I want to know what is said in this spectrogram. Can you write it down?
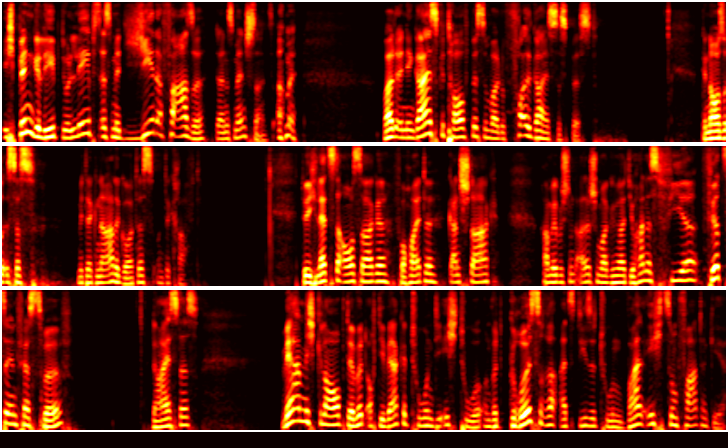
ich bin geliebt, du lebst es mit jeder Phase deines Menschseins. Amen. Weil du in den Geist getauft bist und weil du voll Geistes bist. Genauso ist das mit der Gnade Gottes und der Kraft. Durch letzte Aussage für heute, ganz stark, haben wir bestimmt alle schon mal gehört. Johannes 4, 14, Vers 12. Da heißt es, Wer an mich glaubt, der wird auch die Werke tun, die ich tue und wird größere als diese tun, weil ich zum Vater gehe.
